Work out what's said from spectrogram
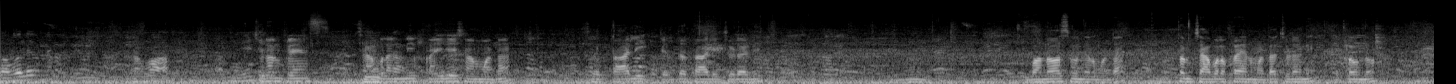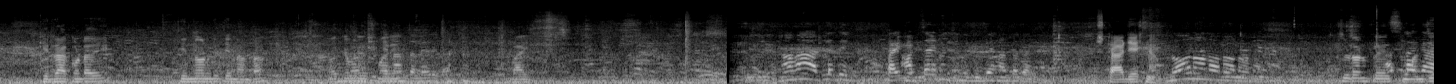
రవ్వలే చూడండి ఫ్రెండ్స్ చేపలన్నీ ఫ్రై చేసాం అనమాట సో తాలి పెద్ద తాలి చూడండి. బందోబస్తు ఉంది అనమాట మొత్తం చేపల ఫ్రై అనమాట చూడండి. ఎట్లా ఉందో. కిర్రాకుంటుంది తిన్నోనికి తిన్నంత. ఓకే ఫ్రెండ్స్ మరి. బాయ్. స్టార్ట్ చేసిన? No no no no no no. చూడండి ఫ్రెండ్స్ మంచి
